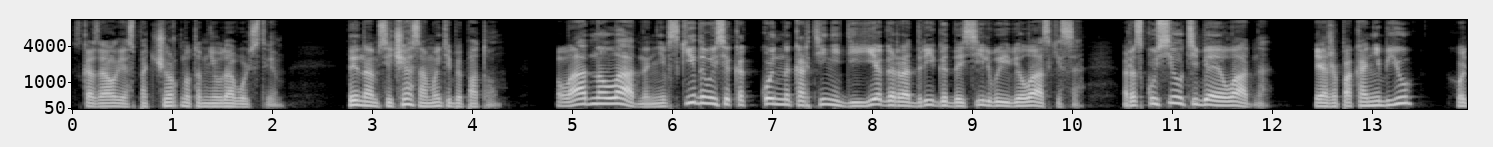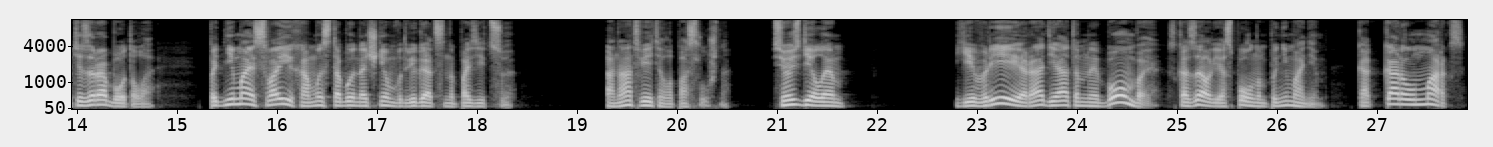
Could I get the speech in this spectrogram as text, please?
сказал я с подчеркнутым неудовольствием. Ты нам сейчас, а мы тебе потом. «Ладно, ладно, не вскидывайся, как конь на картине Диего Родриго де Сильва и Веласкеса. Раскусил тебя и ладно. Я же пока не бью, хоть и заработала. Поднимай своих, а мы с тобой начнем выдвигаться на позицию». Она ответила послушно. «Все сделаем». «Евреи ради атомной бомбы», — сказал я с полным пониманием, «как Карл Маркс,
